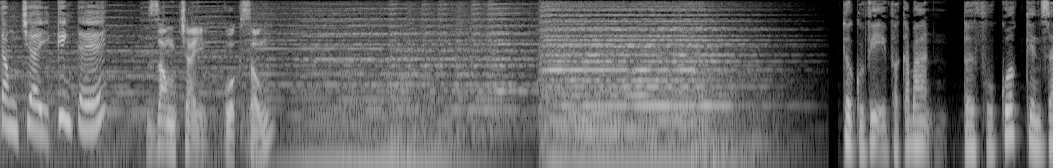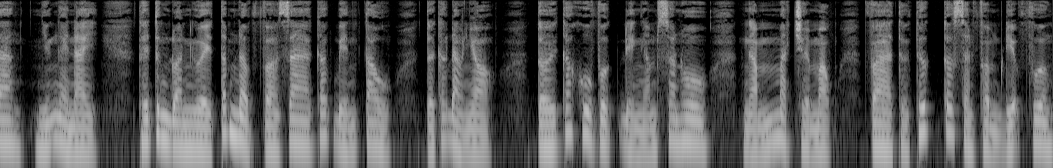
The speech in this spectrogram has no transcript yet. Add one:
Dòng chảy kinh tế, dòng chảy cuộc sống. Thưa quý vị và các bạn, tới Phú Quốc, Kiên Giang những ngày này, thấy từng đoàn người tấp nập vào ra các bến tàu, tới các đảo nhỏ, tới các khu vực để ngắm san hô, ngắm mặt trời mọc và thưởng thức các sản phẩm địa phương.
